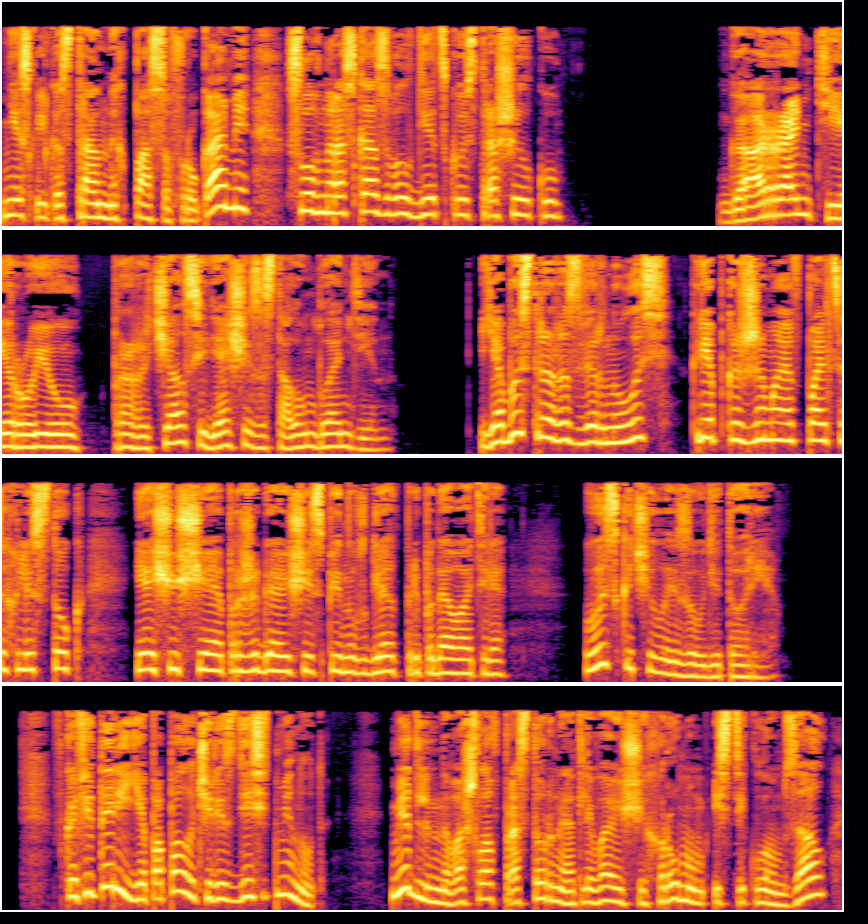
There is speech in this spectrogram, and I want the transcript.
несколько странных пасов руками, словно рассказывал детскую страшилку. «Гарантирую!» — прорычал сидящий за столом блондин. Я быстро развернулась, крепко сжимая в пальцах листок и ощущая прожигающий спину взгляд преподавателя, выскочила из аудитории. В кафетерий я попала через десять минут. Медленно вошла в просторный отливающий хромом и стеклом зал —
